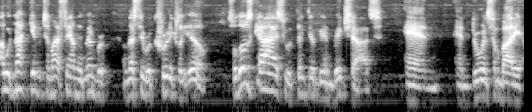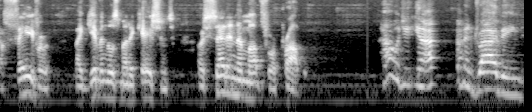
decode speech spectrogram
I would not give it to my family member unless they were critically ill. So those guys who think they're being big shots and and doing somebody a favor by giving those medications are setting them up for a problem. How would you, you know, I've been driving,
